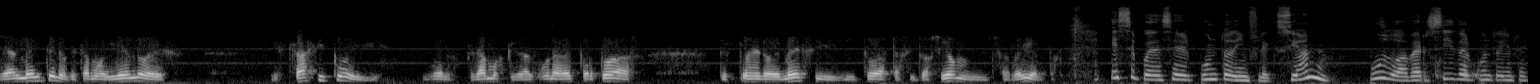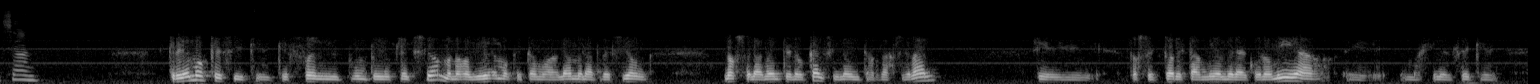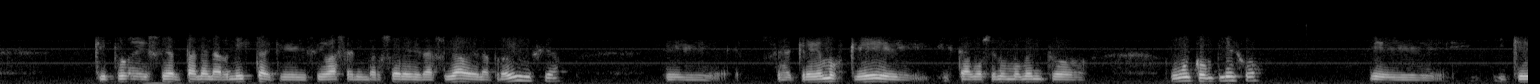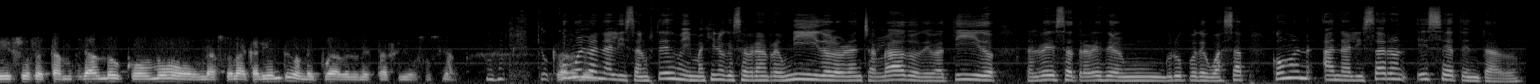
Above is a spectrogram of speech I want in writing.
Realmente lo que estamos viviendo es, es trágico y, bueno, esperamos que alguna vez por todas después de lo de Messi y toda esta situación se revierta. ¿Ese puede ser el punto de inflexión? ¿Pudo haber sido el punto de inflexión? Creemos que sí, que, que fue el punto de inflexión. No nos olvidemos que estamos hablando de una presión no solamente local, sino internacional. Eh, los sectores también de la economía. Eh, imagínense que, que puede ser tan alarmista que se vayan inversores de la ciudad o de la provincia. Eh, o sea, creemos que estamos en un momento muy complejo eh, y que ellos están mirando como una zona caliente donde puede haber un estallido social. ¿Cómo lo analizan? Ustedes me imagino que se habrán reunido, lo habrán charlado, debatido, tal vez a través de algún grupo de WhatsApp. ¿Cómo analizaron ese atentado?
